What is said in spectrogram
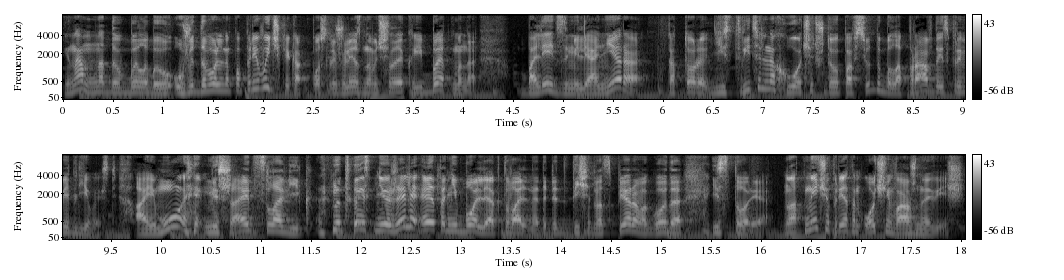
и нам надо было бы уже довольно по привычке, как после Железного Человека и Бэтмена, болеть за миллионера, который действительно хочет, чтобы повсюду была правда и справедливость, а ему мешает словик. Ну, то есть, неужели это не более актуальна. Это для 2021 года история. Но отмечу при этом очень важную вещь.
